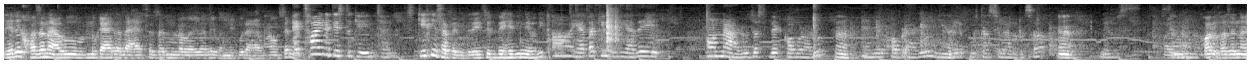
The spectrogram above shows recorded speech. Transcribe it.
धेरै खजनाहरू लुकाएर राखेको छ शर्मिला भाइवाले भन्ने कुरा आउँछ नि। छैन त्यस्तो केही छैन के के छ त भित्र? एकचोटि देखाइदिने हो कि? यहाँ त के यहाँ चाहिँ अन्नाहरू जस्ट बेड कभरहरू यहाँ मेरो कपडाहरू यहाँ मेरो कुर्ता सुलालहरू छ। मेरो खर खजना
